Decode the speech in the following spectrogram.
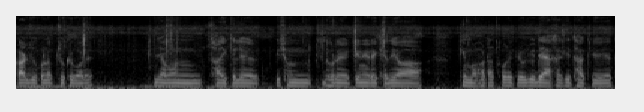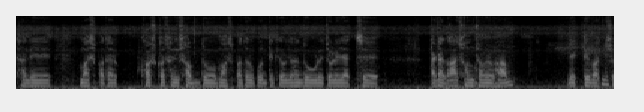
কার্যকলাপ চোখে পড়ে। যেমন সাইকেলের পিছন ধরে টেনে রেখে দেওয়া কিংবা হঠাৎ করে কেউ যদি একাকি থাকে, তাহলে বাঁশপাতার খসখসানি শব্দ, বাঁশপাতার উপর দিয়ে কেউ যেন দৌড়ে চলে যাচ্ছে। একটা গা ছমছমে ভাব দেখতেই পাচ্ছ।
